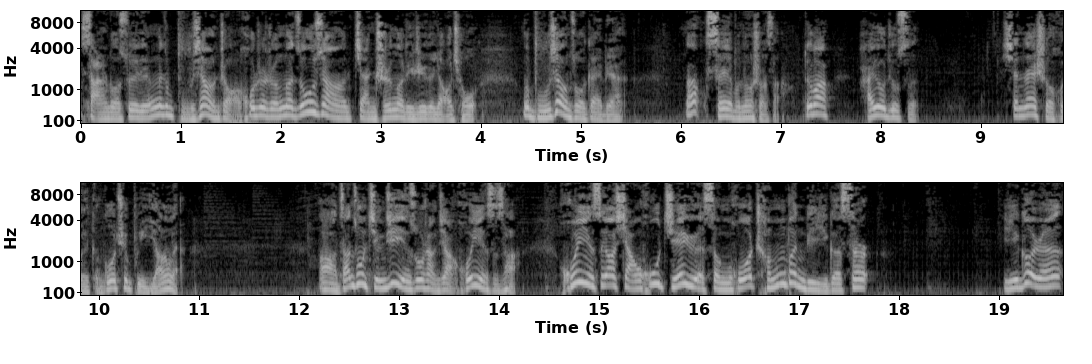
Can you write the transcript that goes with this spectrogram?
三十多岁的我就不想找，或者说我就想坚持我的这个要求，我不想做改变，那谁也不能说啥，对吧？还有就是，现在社会跟过去不一样了，啊，咱从经济因素上讲，婚姻是啥？婚姻是要相互节约生活成本的一个事儿。一个人，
